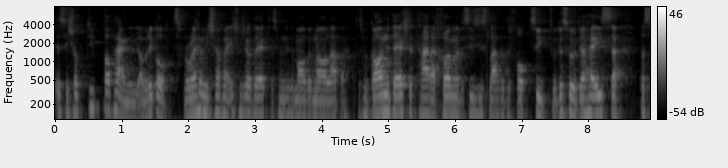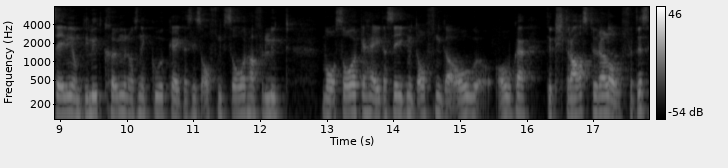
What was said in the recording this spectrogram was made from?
es ist auch typabhängig, aber ich glaube, das Problem ist ja meistens schon dort, dass wir nicht einmal danach leben. Dass wir gar nicht erst dorthin kommen, dass unser Leben davon zeugt. Weil das würde ja heissen, dass ich mich um die Leute kümmere, denen es nicht gut geht, dass ich ein offenes Ohr habe für Leute, die Sorgen haben, dass ich mit offenen Au- Augen durch die Straße durchlaufe. Das,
